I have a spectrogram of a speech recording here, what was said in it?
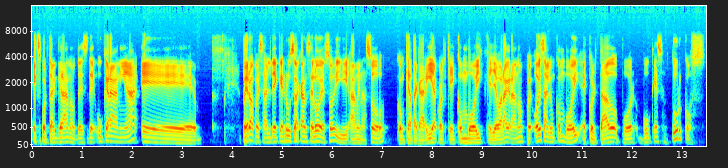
exportar grano desde Ucrania. Eh, pero a pesar de que Rusia canceló eso y amenazó con que atacaría cualquier convoy que llevara grano, pues hoy salió un convoy escoltado por buques turcos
